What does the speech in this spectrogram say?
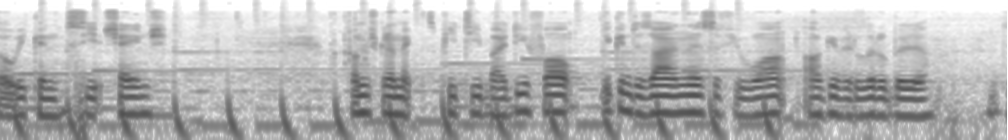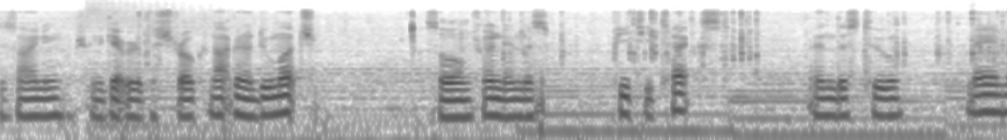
so we can see it change. So I'm just gonna make this PT by default. You can design this if you want. I'll give it a little bit of designing. I'm just gonna get rid of the stroke. Not gonna do much. So I'm just gonna name this PT text and this to main.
